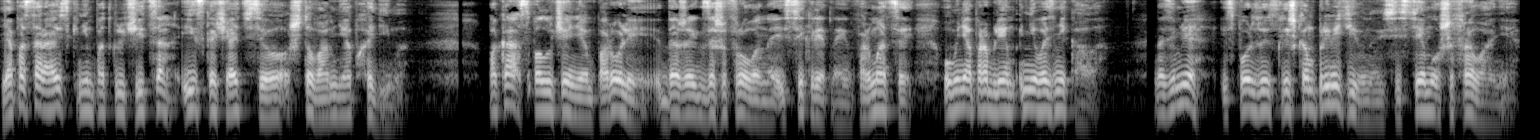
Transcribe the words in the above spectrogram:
Я постараюсь к ним подключиться и скачать все, что вам необходимо. Пока с получением паролей, даже к зашифрованной секретной информации, у меня проблем не возникало. На Земле используют слишком примитивную систему шифрования,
